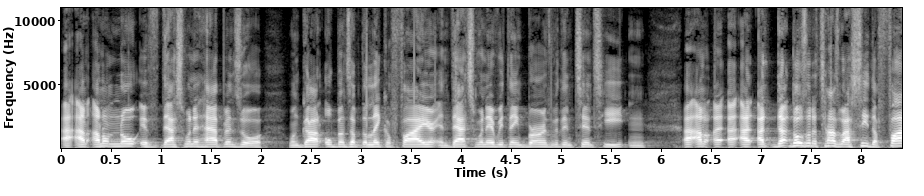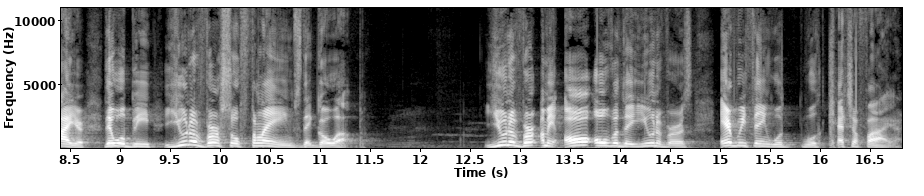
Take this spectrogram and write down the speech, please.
I, I, don't know if that's when it happens or when God opens up the lake of fire and that's when everything burns with intense heat. And I, I, those are the times where I see the fire. There will be universal flames that go up. Universe, I mean, all over the universe, everything will, will catch a fire.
